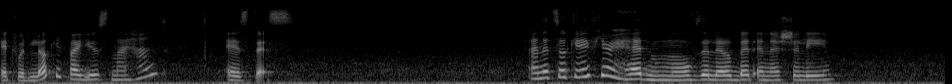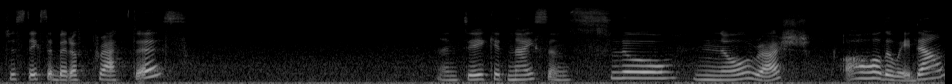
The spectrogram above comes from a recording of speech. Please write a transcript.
it would look if I used my hand is this. And it's okay if your head moves a little bit initially just takes a bit of practice. And take it nice and slow, no rush, all the way down.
